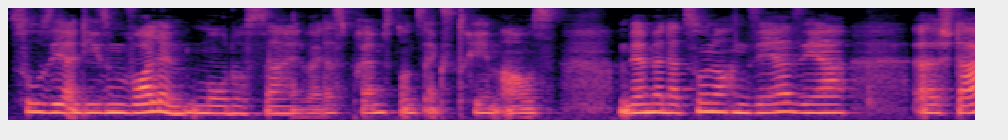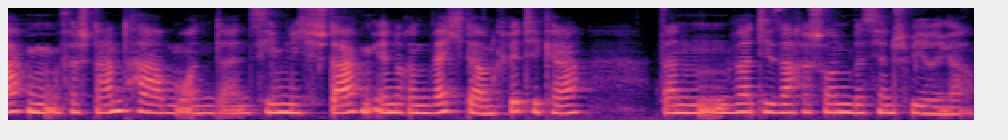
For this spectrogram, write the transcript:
zu sehr in diesem Wollen-Modus sein, weil das bremst uns extrem aus. Und wenn wir dazu noch einen sehr, sehr äh, starken Verstand haben und einen ziemlich starken inneren Wächter und Kritiker, dann wird die Sache schon ein bisschen schwieriger.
